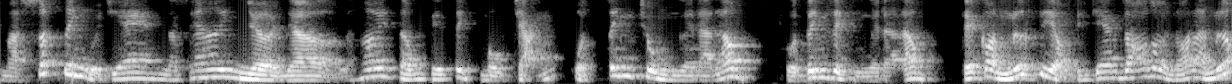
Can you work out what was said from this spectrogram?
mà xuất tinh của chị em nó sẽ hơi nhờ nhờ nó hơi giống cái dịch màu trắng của tinh trùng người đàn ông, của tinh dịch của người đàn ông. Thế còn nước tiểu thì chị em rõ rồi, nó là nước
